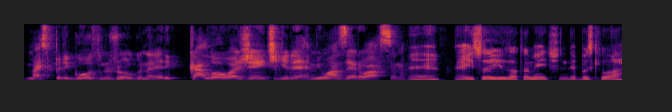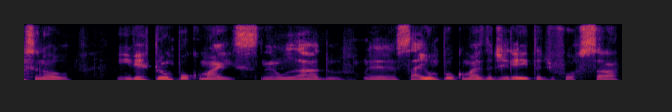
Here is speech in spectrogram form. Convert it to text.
mais perigoso no jogo, né? Ele calou a gente, Guilherme, 1 a 0 Arsenal. É, é isso aí, exatamente. Depois que o Arsenal inverteu um pouco mais né, o lado, é, saiu um pouco mais da direita, de forçar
